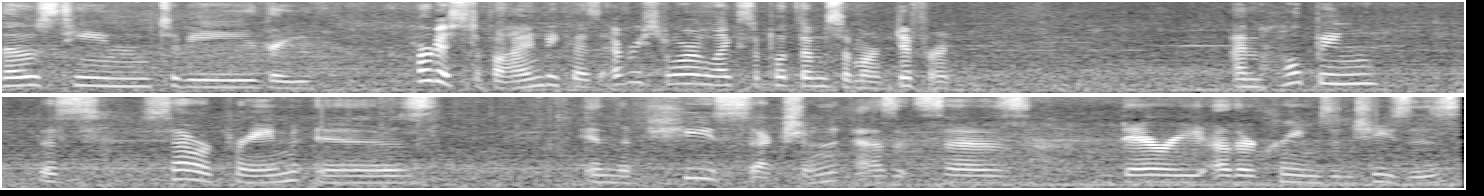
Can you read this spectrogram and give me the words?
those seem to be the hardest to find because every store likes to put them somewhere different. I'm hoping this sour cream is in the cheese section as it says dairy, other creams, and cheeses.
